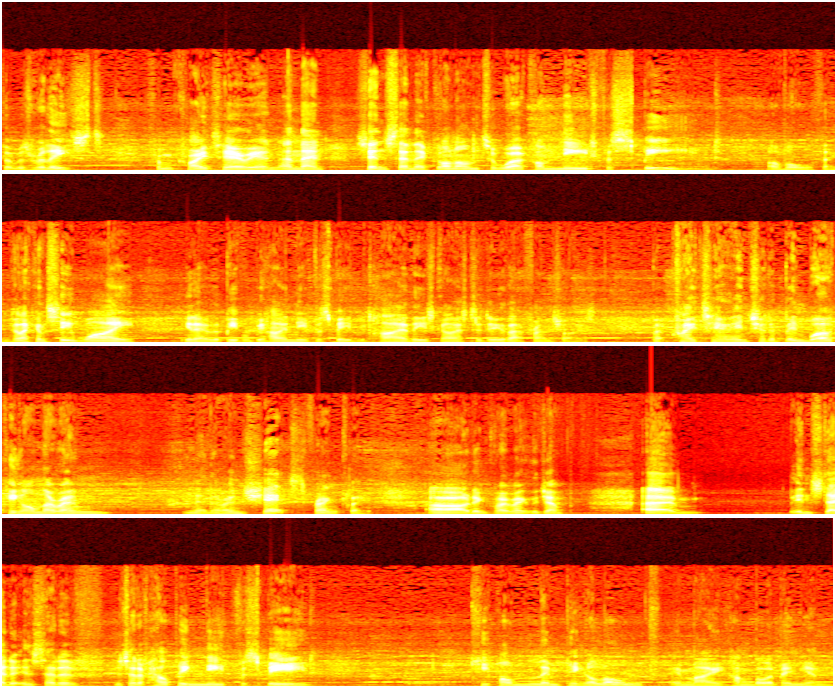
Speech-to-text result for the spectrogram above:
that was released from Criterion, and then since then they've gone on to work on Need for Speed, of all things. And I can see why, you know, the people behind Need for Speed would hire these guys to do that franchise. But Criterion should have been working on their own, you know, their own shit, frankly. Oh, I didn't quite make the jump. Um, instead, instead of instead of helping Need for Speed keep on limping along, in my humble opinion,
